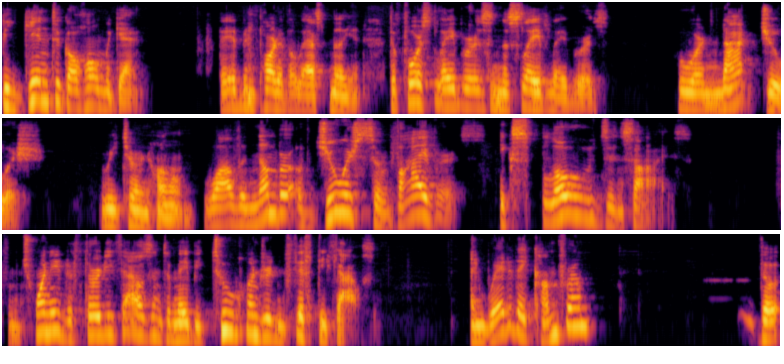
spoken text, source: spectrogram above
begin to go home again. They had been part of the last million. The forced laborers and the slave laborers who were not Jewish return home, while the number of Jewish survivors explodes in size from 20 to 30,000 to maybe 250,000. And where do they come from? The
